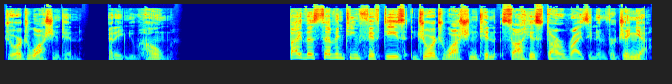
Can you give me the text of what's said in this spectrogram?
George Washington had a new home. By the 1750s, George Washington saw his star rising in Virginia.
